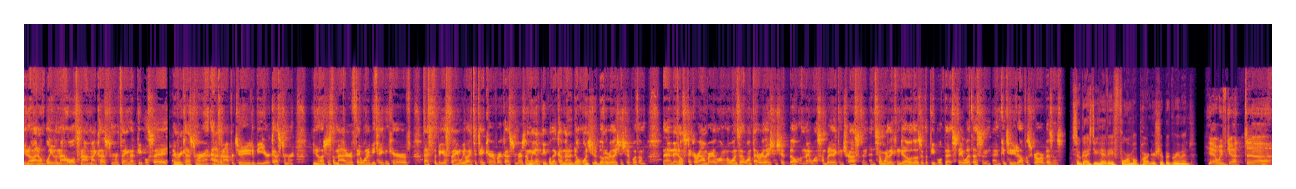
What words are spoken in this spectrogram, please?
You know, I don't believe in that whole it's not my customer thing that people say. Every customer has an opportunity to be your customer. You know, it's just a matter if they want to be taken care of. That's the biggest thing. We like to take care of our customers. And we have people that come in and don't want you to build a relationship with them and they don't stick around very long. The ones that want that relationship built and they want somebody they can trust and, and somewhere they can go, those are the people that stay with us and, and continue to help us grow our business. So, guys, do you have a formal partnership agreement? Yeah, we've got uh,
